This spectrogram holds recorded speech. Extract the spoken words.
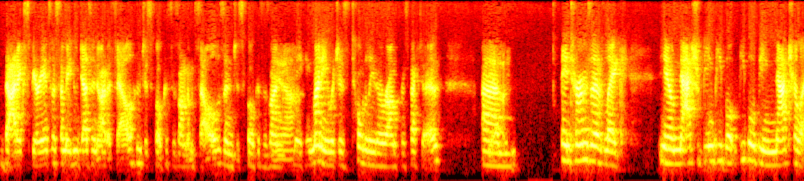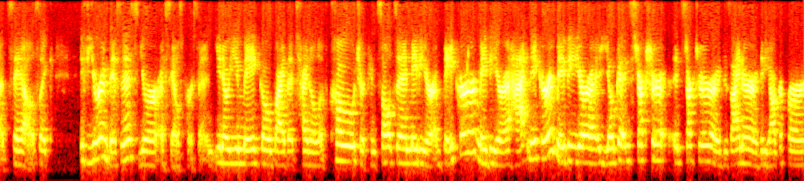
bad experience with somebody who doesn't know how to sell, who just focuses on themselves and just focuses on yeah. making money, which is totally the wrong perspective. Um, yeah. In terms of like, you know, natural being people, people being natural at sales, like if you're in business, you're a salesperson. You know, you may go by the title of coach or consultant. Maybe you're a baker. Maybe you're a hat maker. Maybe you're a yoga instructor, instructor or a designer or a videographer.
